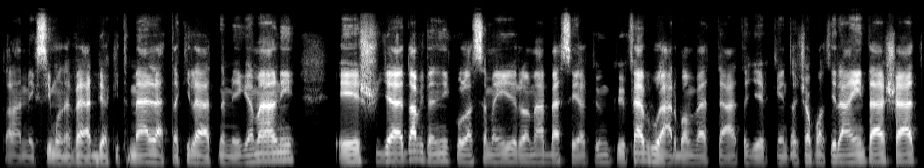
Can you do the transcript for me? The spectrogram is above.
talán még Simone Verdi, akit mellette ki lehetne még emelni, és ugye Davide Nikola személyéről már beszéltünk, ő februárban vette át egyébként a csapat irányítását,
